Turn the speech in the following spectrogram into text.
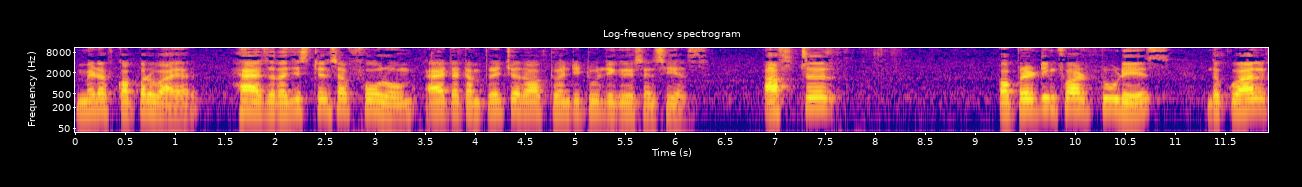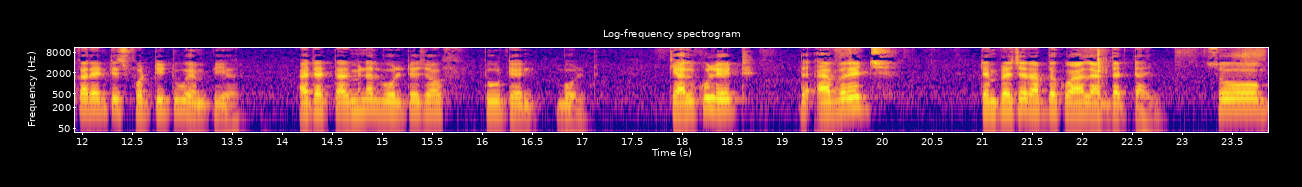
made of copper wire has a resistance of 4 ohm at a temperature of 22 degrees Celsius. After operating for 2 days the coil current is 42 ampere at a terminal voltage of 210 volt. Calculate the average temperature of the coil at that time. So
